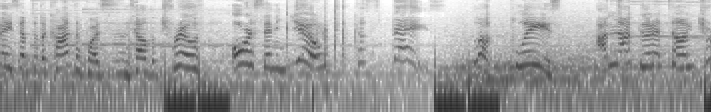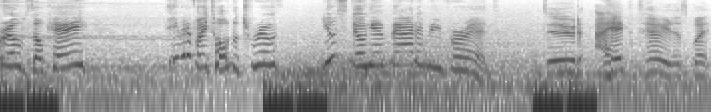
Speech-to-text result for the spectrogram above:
face up to the consequences and tell the truth, or we're sending you to space? Look, please, I'm not good at telling truths, okay? Even if I told the truth, you'd still get mad at me for it. Dude, I hate to tell you this, but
